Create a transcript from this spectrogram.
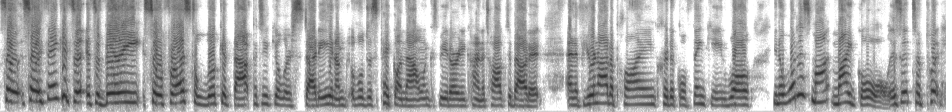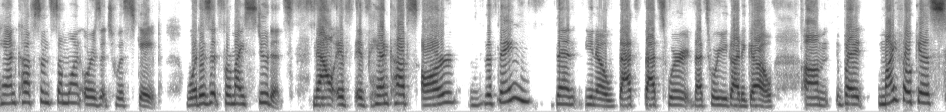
So so i think it's a it's a very so for us to look at that particular study and I'm, we'll just pick on that one because we had already kind of talked about it. And if you're not applying critical thinking well you know what is my my goal? Is it to put handcuffs on someone or is it to escape? What is it for my students? Now if if handcuffs are the thing then you know that's that's where that's where you got to go um, but my focus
